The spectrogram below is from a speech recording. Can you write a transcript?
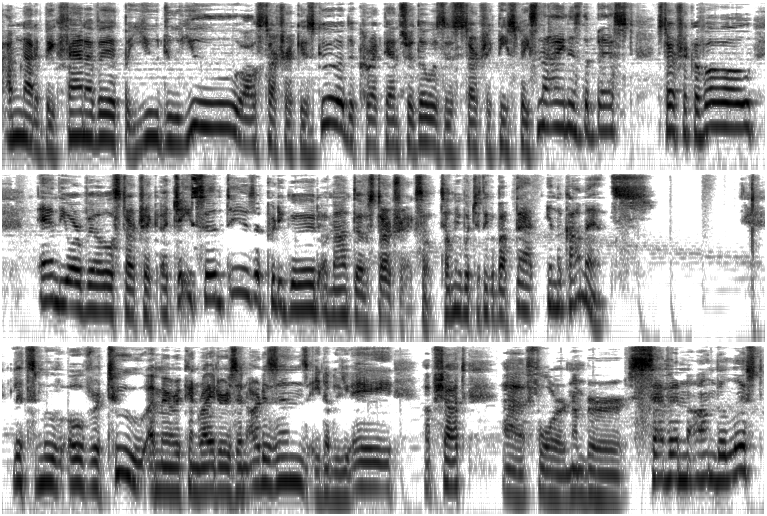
I'm not a big fan of it, but you do you. All Star Trek is good. The correct answer, though, is Star Trek Deep Space Nine is the best Star Trek of all. And the Orville Star Trek adjacent is a pretty good amount of Star Trek. So tell me what you think about that in the comments. Let's move over to American Writers and Artisans, AWA, Upshot, uh, for number seven on the list.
